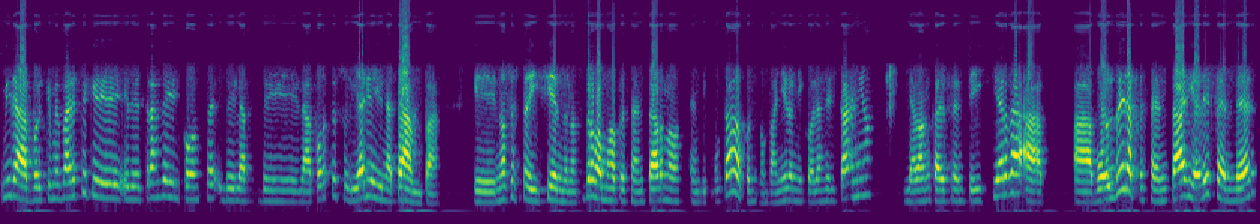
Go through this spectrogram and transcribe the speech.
Mira, porque me parece que detrás del, del aporte solidario hay una trampa que no se está diciendo. Nosotros vamos a presentarnos en diputados con mi compañero Nicolás del Caño y la banca del Frente de Izquierda a, volver a presentar y a defender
